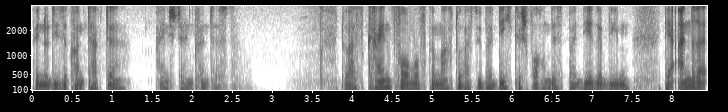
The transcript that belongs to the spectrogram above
wenn du diese Kontakte einstellen könntest. Du hast keinen Vorwurf gemacht, du hast über dich gesprochen, bist bei dir geblieben. Der andere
